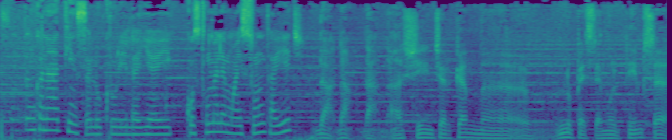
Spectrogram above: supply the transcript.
Sunt încă neatinse lucrurile ei. Costumele mai sunt aici? Da, da, da, da. Și încercăm, nu peste mult timp, să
